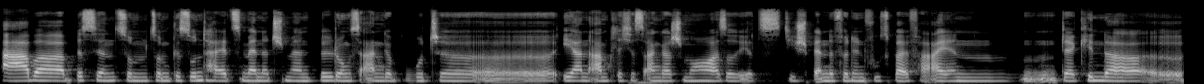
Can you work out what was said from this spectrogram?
Aber bis hin zum, zum Gesundheitsmanagement, Bildungsangebote, äh, ehrenamtliches Engagement, also jetzt die Spende für den Fußballverein der Kinder äh,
